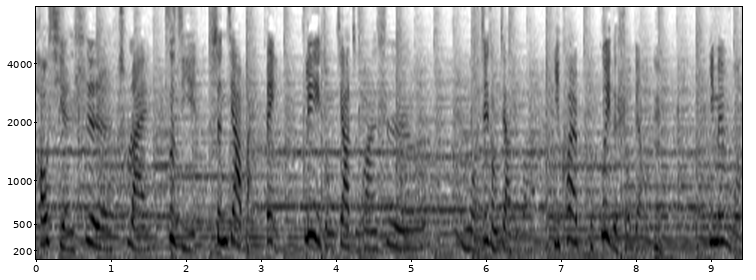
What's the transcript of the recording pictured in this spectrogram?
好显示出来自己身价百倍；另一种价值观是我这种价值观，一块不贵的手表，嗯，因为我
